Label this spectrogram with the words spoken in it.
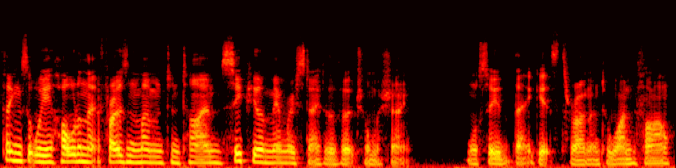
Things that we hold in that frozen moment in time, CPU and memory state of the virtual machine. We'll see that that gets thrown into one file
